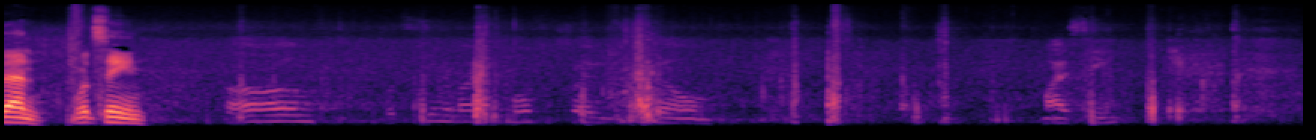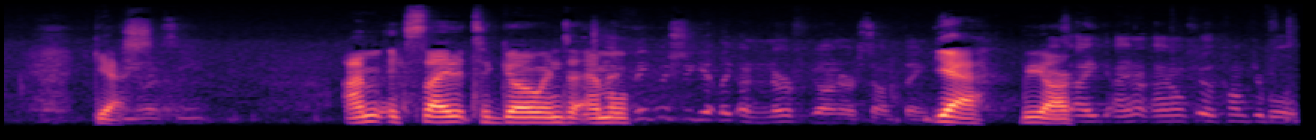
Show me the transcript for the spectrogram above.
Ben, what scene? Um, what scene am I most excited to film? My scene. Yes, Your scene. I'm excited to go into I think we should get like a Nerf gun or something. Yeah, we are. I, I don't I don't feel comfortable.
